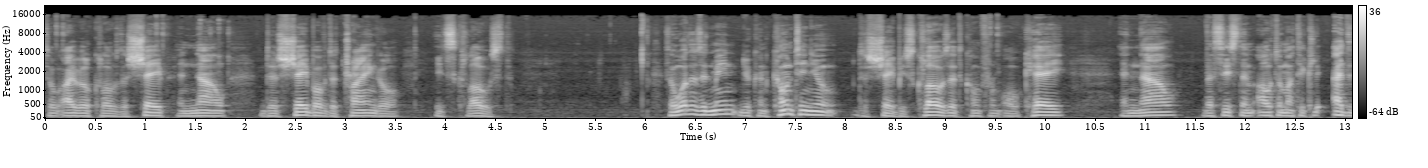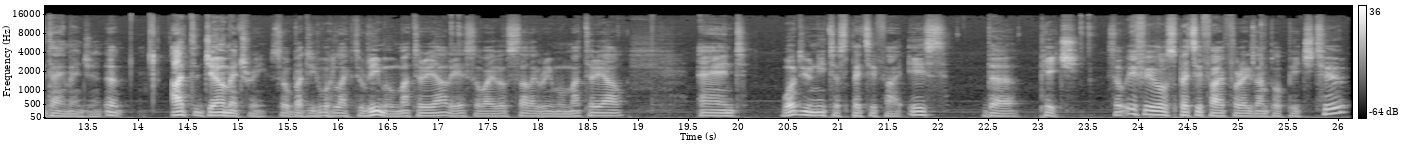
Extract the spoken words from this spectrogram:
So I will close the shape and now the shape of the triangle is closed. So what does it mean? You can continue, the shape is closed, confirm OK, and now the system automatically add dimension, uh, add geometry. So, but you would like to remove material, so I will select remove material. And what you need to specify is the pitch. So if you will specify, for example, pitch 2,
